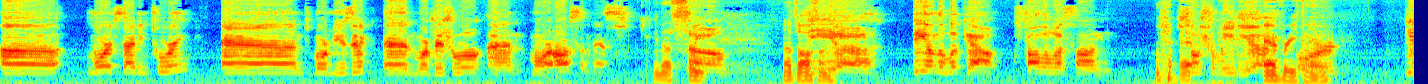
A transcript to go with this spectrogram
uh, more exciting touring, and more music, and more visual, and more awesomeness. That's sweet. So That's awesome. be, uh, be on the lookout. Follow us on social media. everything. Or, yeah,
